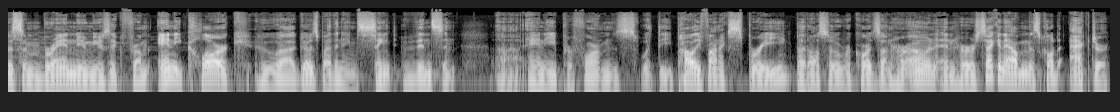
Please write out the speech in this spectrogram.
That is some brand new music from Annie Clark, who uh, goes by the name Saint Vincent. Uh, Annie performs with the Polyphonic Spree, but also records on her own, and her second album is called Actor.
